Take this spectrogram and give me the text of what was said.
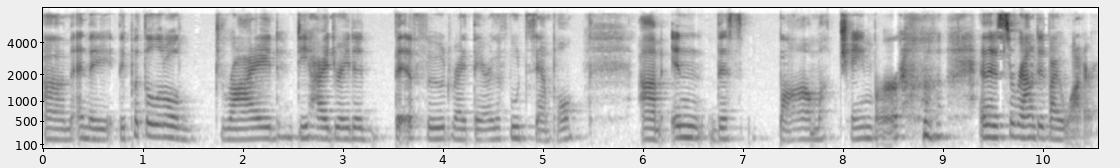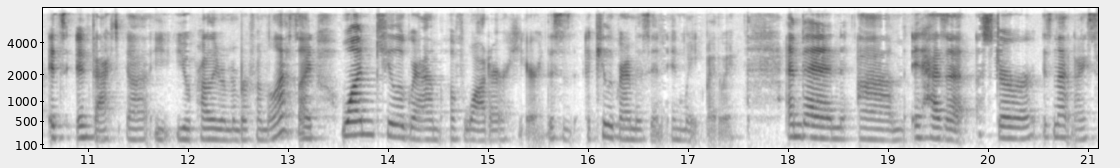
um, and they, they put the little dried, dehydrated bit of food right there, the food sample, um, in this bomb chamber and then it's surrounded by water. It's in fact, uh, you'll probably remember from the last slide, one kilogram of water here. This is a kilogram is in, in weight, by the way. And then um, it has a, a stirrer, isn't that nice?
